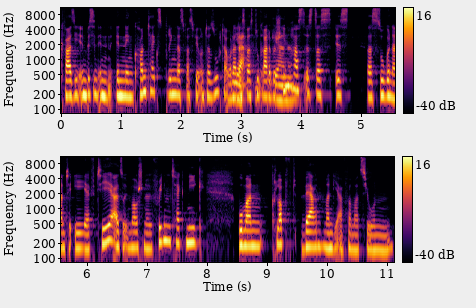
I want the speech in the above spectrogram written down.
quasi ein bisschen in, in den Kontext bringen, das, was wir untersucht haben, oder ja, das, was du gerade beschrieben hast, ist, das ist das sogenannte EFT, also Emotional Freedom Technique, wo man klopft, während man die Affirmationen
